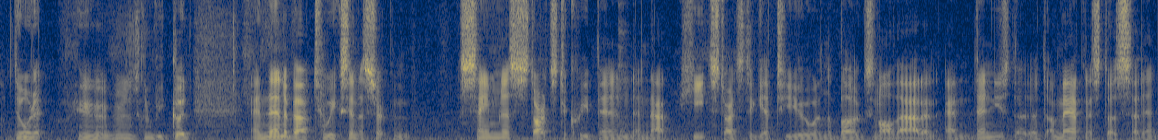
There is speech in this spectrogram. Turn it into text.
I'm doing it. It's going to be good. And then about two weeks in, a certain sameness starts to creep in, and that heat starts to get to you, and the bugs and all that, and and then you, a, a madness does set in.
